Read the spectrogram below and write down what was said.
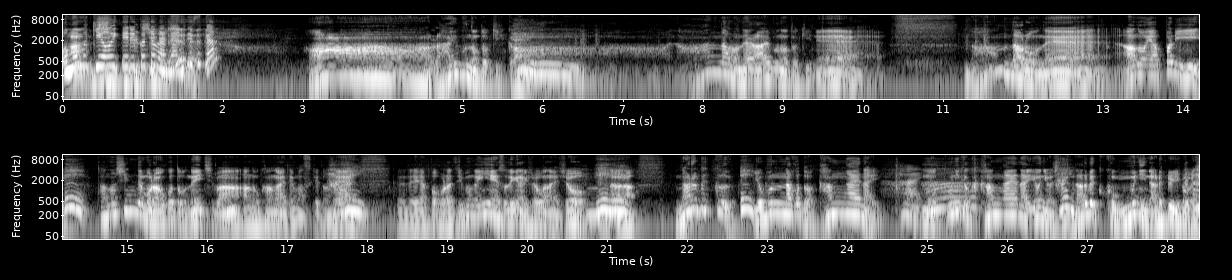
あの趣を置いていることは何ですか？あーライブの時か、うん。なんだろうねライブの時ね。なんだろうねあのやっぱりええ。楽しんでもらうことをね一番、あの考えてますけどね、はい、でやっぱほら自分がいい演奏できなきゃしょうがないでしょ、ええ。だからなるべくええ。余分なことは考えない、はい。もうとにかく考えないようにはして、はい。なるべくこう無になれるように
